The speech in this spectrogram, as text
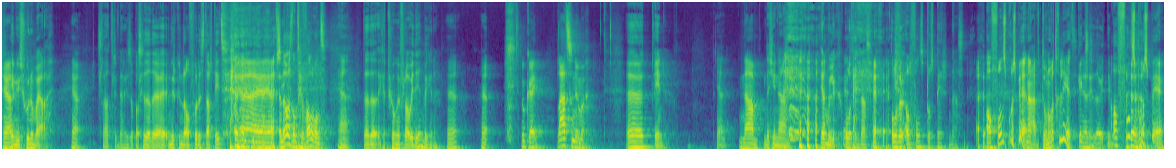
Ja. in je schoenen. Maar ja, Ja. slaat natuurlijk nergens op als je dat eh, een uur en een half voor de start eet. Ja, ja, ja, en dat was dan het geval, want Ja. dat, dat, je hebt gewoon geen flauw idee in het begin. Hè. Ja. ja. Oké, laatste nummer. Eh, één. ja. Naam. Dat is je naam. Heel moeilijk. Oliver Naassen. Oliver Alfons Prosper Naassen. Alfons Prosper. Nou, hebben we toch nog wat geleerd. Kijk, Ja. zeg, dat weet niemand. Alfons Prosper.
